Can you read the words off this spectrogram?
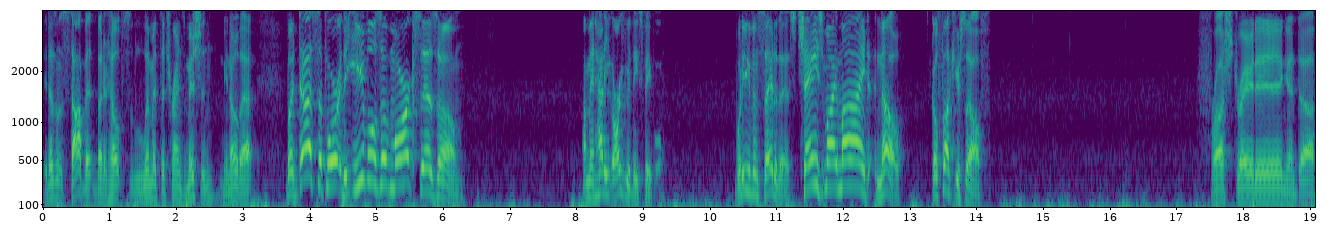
It doesn't stop it, but it helps limit the transmission. We know that. But does support the evils of Marxism. I mean, how do you argue with these people? What do you even say to this? Change my mind. No. Go fuck yourself. Frustrating and uh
